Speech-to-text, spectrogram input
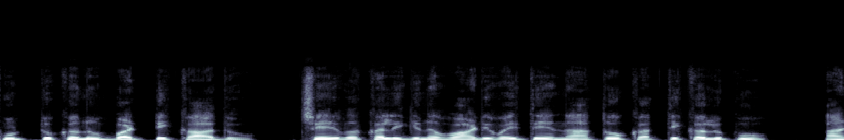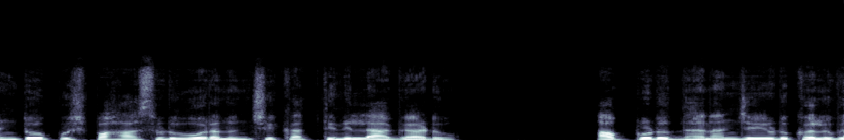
పుట్టుకను బట్టి కాదు. చేవ కలిగిన వాడివైతే నాతో కత్తి కలుపు అంటూ పుష్పహాసుడు ఒరనుంచి కత్తిని లాగాడు. అప్పుడు ధనంజయుడు కలుగ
